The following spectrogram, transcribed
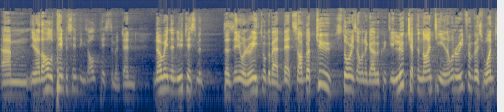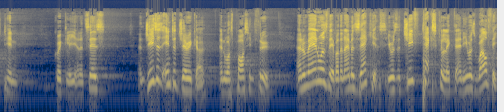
Um, you know, the whole 10% thing is Old Testament, and nowhere in the New Testament does anyone really talk about that. So I've got two stories I want to go over quickly. Luke chapter 19, and I want to read from verse 1 to 10 quickly. And it says, And Jesus entered Jericho and was passing through. And a man was there by the name of Zacchaeus. He was the chief tax collector and he was wealthy.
